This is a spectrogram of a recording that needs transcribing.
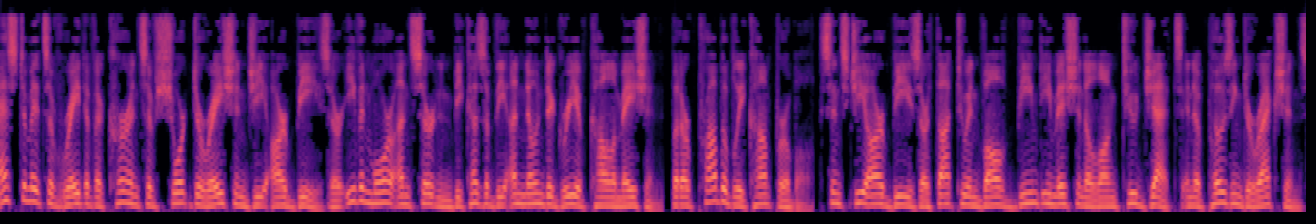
Estimates of rate of occurrence of short-duration GRBs are even more uncertain because of the unknown degree of collimation, but are probably comparable, since GRBs are thought to involve beamed emission along two jets in opposing directions.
